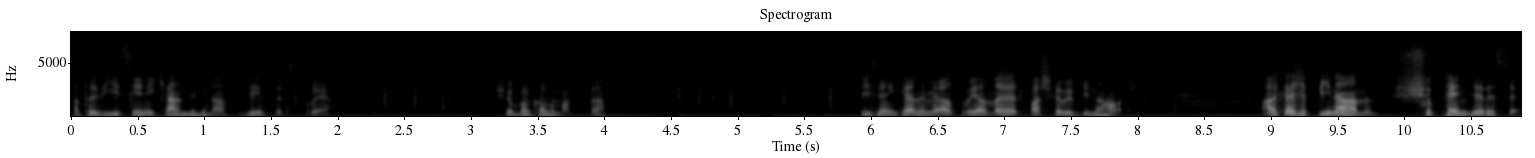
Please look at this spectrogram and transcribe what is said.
Hatta VC'nin kendi binası diyebiliriz buraya. Şöyle bakalım hatta. VC'nin kendi binası mı yanında evet başka bir bina var. Arkadaşlar binanın şu penceresi.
